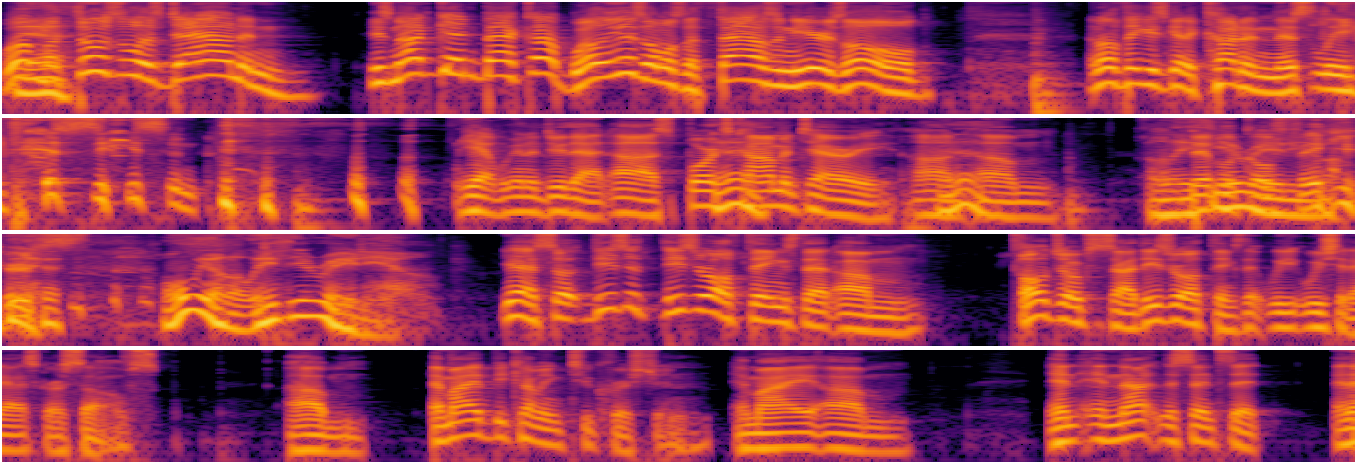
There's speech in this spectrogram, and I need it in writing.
Well, Yeah. Methuselah's down and he's not getting back up. Well, he is almost a thousand years old. I don't think he's going to cut it in this league this season. yeah, we're going to do that. Uh, sports Yeah. commentary on Yeah. um, Alethea biblical Radio. figures. Only on Alethea Radio. Yeah, so these are these are all things that um all jokes aside, these are all things that we, we should ask ourselves. Um, am I becoming too Christian? Am I, um, and and not in the sense that, and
